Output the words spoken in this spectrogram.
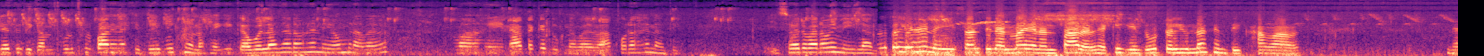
કહેતી હતી કે આમ થોડું થોડું પાણી નાખી, ભેગું થયું નખાય કે ઓલા ઝાડો હે ને હમણાં વાવ્યા. વાહ હે ના તો કે દુઃખ ના વાવ્યા આખો રહે નથી એ સરવાર હોય ને એ લાગે. કલી હે ને એ શાંતિના માયાના પારલ હે કે રોટલિયું નાખે ને તે ખાવા આવે. ને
